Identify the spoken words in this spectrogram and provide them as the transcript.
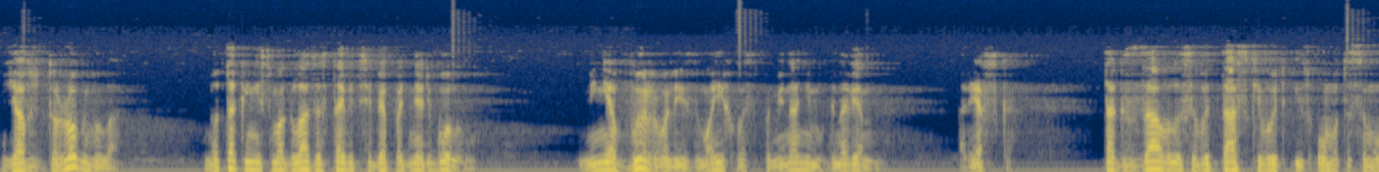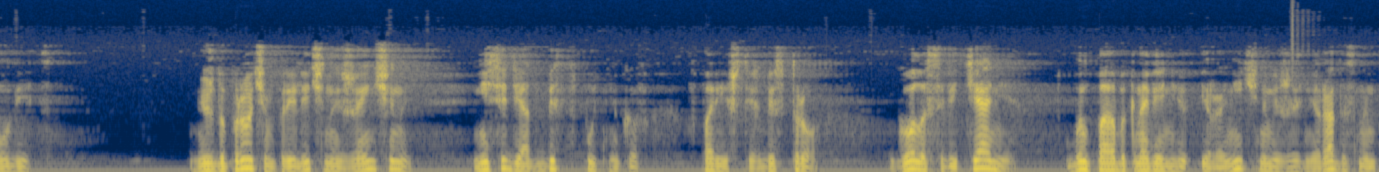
Я вздрогнула, но так и не смогла заставить себя поднять голову. Меня вырвали из моих воспоминаний мгновенно, резко. Так за волосы вытаскивают из омута самоубийц. Между прочим, приличные женщины не сидят без спутников в парижских бистро. Голос Витяни был по обыкновению ироничным и жизнерадостным,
